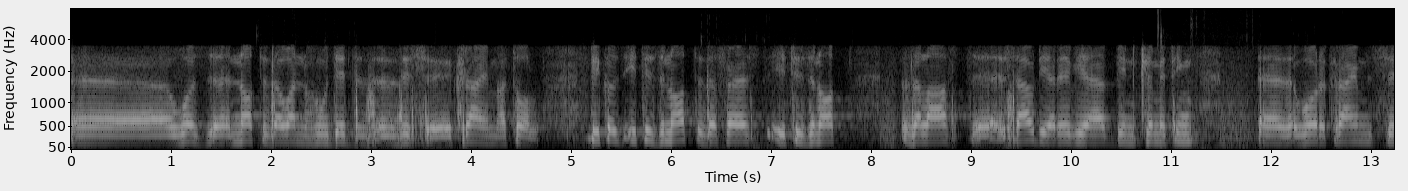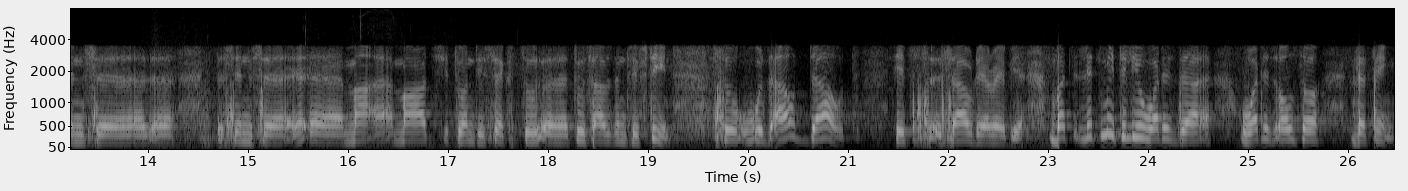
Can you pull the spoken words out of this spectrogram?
uh, was uh, not the one who did this uh, crime at all, because it is not the first, it is not the last. Uh, Saudi Arabia have been committing war crimes since since Ma March 26, to, 2015. So without doubt, it's Saudi Arabia. But let me tell you what is the what is also the thing.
